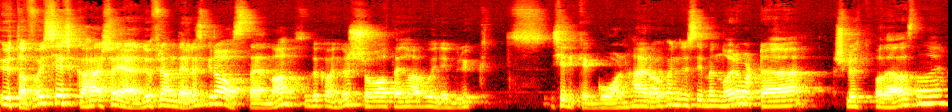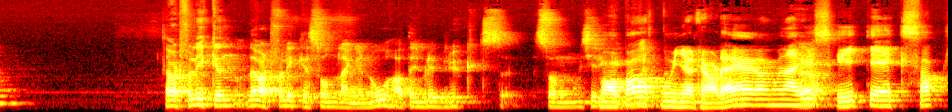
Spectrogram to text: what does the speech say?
utafor kirka her så er det jo fremdeles gravsteiner. Så du kan jo se at den har vært brukt, kirkegården her òg, kan du si. Men når ble det slutt på det? Steinar? Det er, ikke, det er i hvert fall ikke sånn lenger nå at den blir brukt som kirkegård. Var på 1800-tallet, men jeg husker ikke eksakt.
